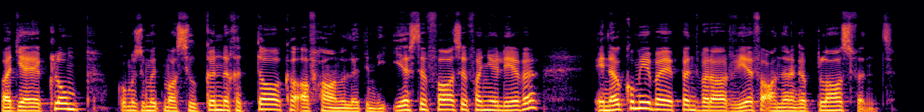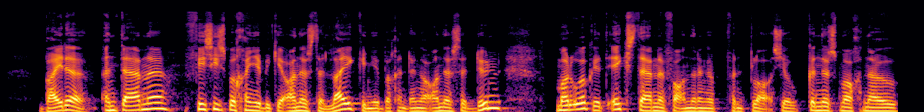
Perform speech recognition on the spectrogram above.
Wat jy 'n klomp, kom ons noem dit maar sielkundige take afgehandel het in die eerste fase van jou lewe en nou kom jy by 'n punt waar daar weer veranderinge plaasvind. Beide interne, fisies begin jy bietjie anders te lyk en jy begin dinge anders te doen maar ook het eksterne veranderinge vind plaas. Jou kinders mag nou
